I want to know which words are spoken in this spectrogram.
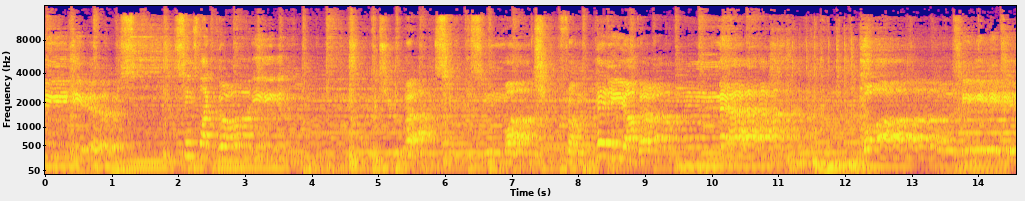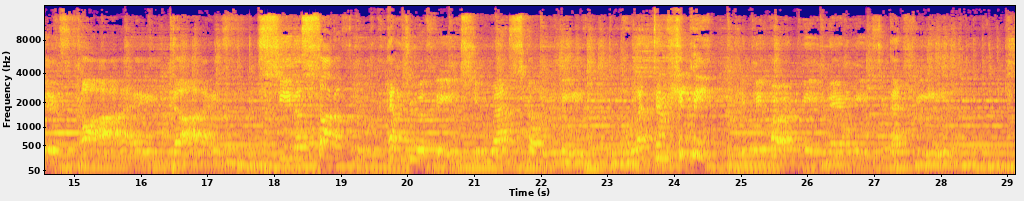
hit me, hit me, hurt me, nail me to that tree.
